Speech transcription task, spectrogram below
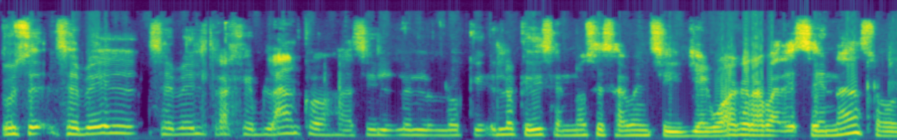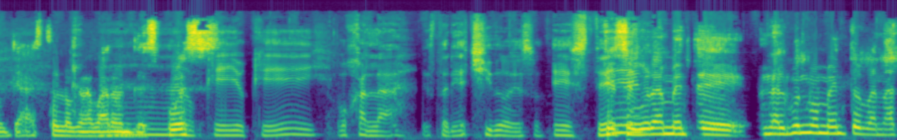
Pues se, se ve el, se ve el traje blanco, así lo, lo- lo que es lo que dicen. No se saben si llegó a grabar escenas o ya esto lo grabaron Ah, después. Ok, ok. Ojalá. Estaría chido eso. Este. Que seguramente en algún momento van a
